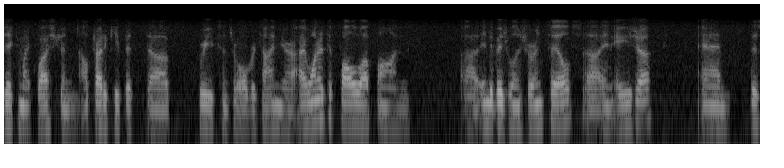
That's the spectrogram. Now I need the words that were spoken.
taking my question. I'll try to keep it uh, brief since we're over time here. I wanted to follow up on uh, individual insurance sales in Asia. And there's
